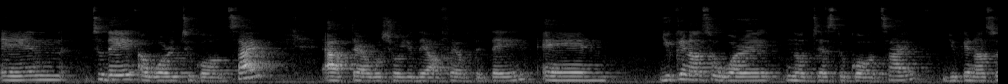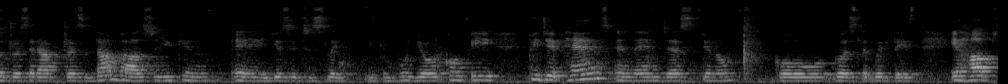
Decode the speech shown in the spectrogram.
and today i wore it to go outside. After i will show you the outfit of the day and you can also wear it not just to go outside you can also dress it up dress it down but also you can uh, use it to sleep. You can put your comfy pj pants and then just you know go go sleep with this. It helps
